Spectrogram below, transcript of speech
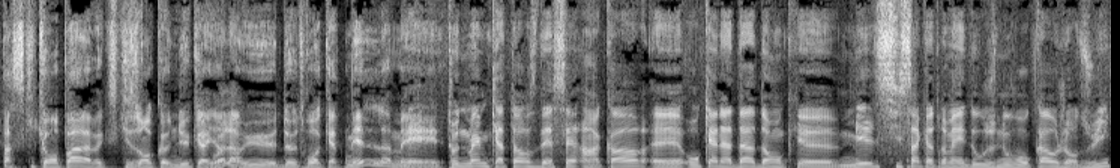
parce qu'ils comparent avec ce qu'ils ont connu quand il y en a eu 2, 3, 4 000. mais... tout de même 14 décès encore. Euh, au Canada, donc, 1692 euh, nouveaux cas aujourd'hui.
